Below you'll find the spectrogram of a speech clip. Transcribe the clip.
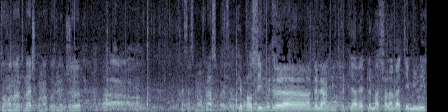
quand on rentre dans notre match, qu'on impose notre jeu, euh, après ça se met en place. Quoi, ça- Que pensez-vous de l'arbitre qui arrête le match à la 20e minute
